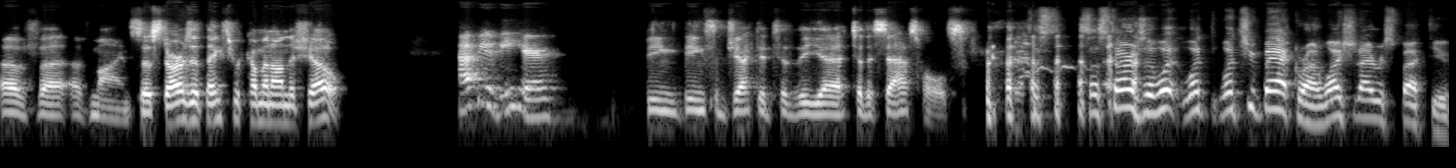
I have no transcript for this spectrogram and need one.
of uh, of mine so starza thanks for coming on the show Happy to be here. being being subjected to the uh, to the sass holes So, so Starza, what what what's your background? Why should I respect you?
